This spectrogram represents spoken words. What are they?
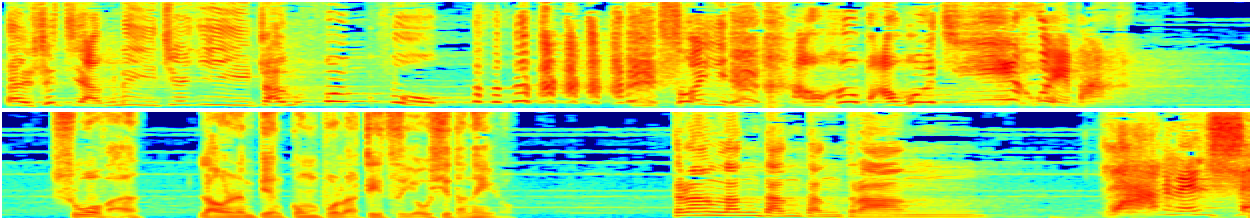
但是奖励却异常丰富，所以好好把握机会吧。”说完，狼人便公布了这次游戏的内容。当啷当当当，狼人杀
